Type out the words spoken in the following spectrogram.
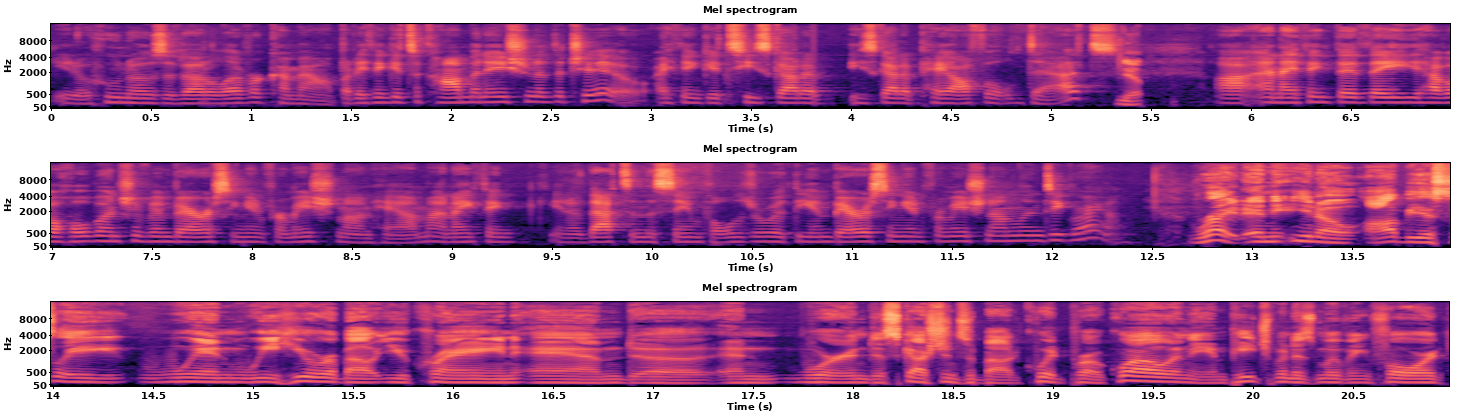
you know, who knows if that'll ever come out. But I think it's a combination of the two. I think it's he's got to he's got to pay off old debts. Yep. Uh, and I think that they have a whole bunch of embarrassing information on him. And I think, you know, that's in the same folder with the embarrassing information on Lindsey Graham. Right, and you know, obviously, when we hear about Ukraine and uh, and we're in discussions about quid pro quo and the impeachment is moving forward,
